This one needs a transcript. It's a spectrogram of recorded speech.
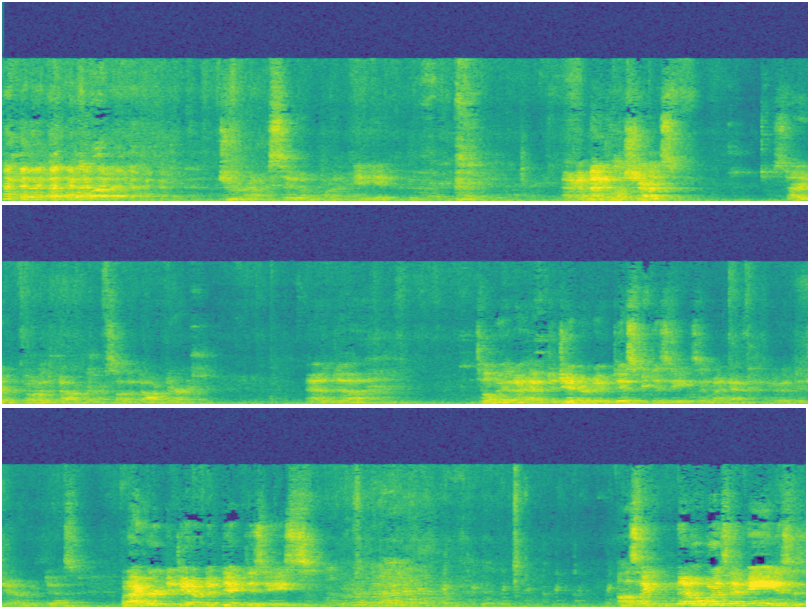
Tracksuit, what an idiot. I got medical insurance, started going to the doctor, I saw the doctor, and uh, told me that I have degenerative disc disease in my neck. I got a degenerative disc. But I heard degenerative dick disease. I was like, no, what does that mean? Is this,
